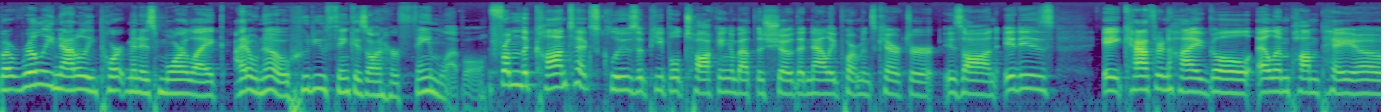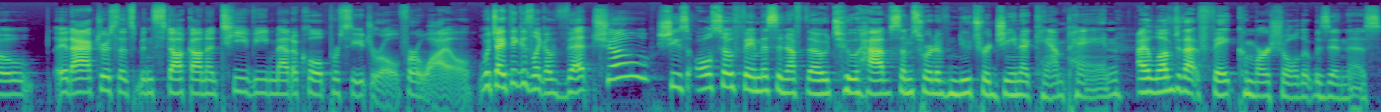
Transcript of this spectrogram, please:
But really, Natalie Portman is more like, I don't know, who do you think is on her fame level? From the context clues of people talking about the show that Natalie Portman's character is on, it is a Katherine Heigl, Ellen Pompeo, an actress that's been stuck on a TV medical procedural for a while, which I think is like a vet show. She's also famous enough, though, to have some sort of Neutrogena campaign. I loved that fake commercial that was in this.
